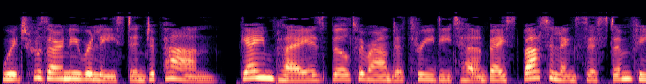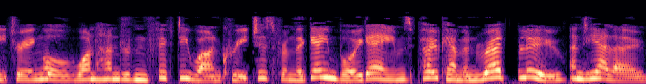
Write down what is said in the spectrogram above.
which was only released in Japan. Gameplay is built around a 3D turn-based battling system featuring all 151 creatures from the Game Boy games Pokémon Red, Blue, and Yellow.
